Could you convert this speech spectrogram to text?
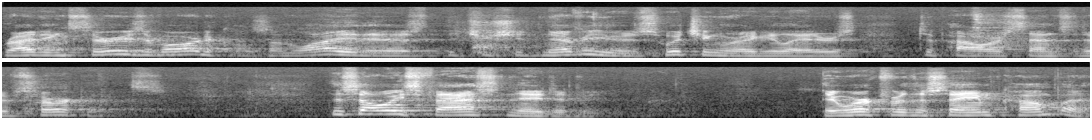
writing series of articles on why it is that you should never use switching regulators to power sensitive circuits. This always fascinated me. They work for the same company.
